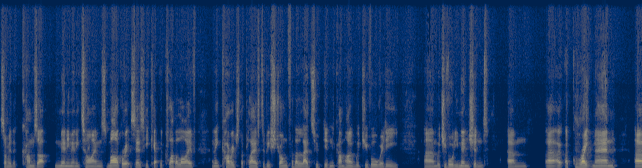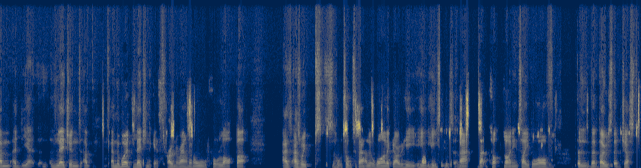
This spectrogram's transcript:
something that comes up many, many times. Margaret says he kept the club alive and encouraged the players to be strong for the lads who didn't come home, which you've already, um, which you've already mentioned. Um, uh, a, a great man, um, a, yeah, legend. Um, and the word legend gets thrown around an awful lot, but as as we talked about a little while ago, he he, he sits at that that top dining table of the, the those that just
